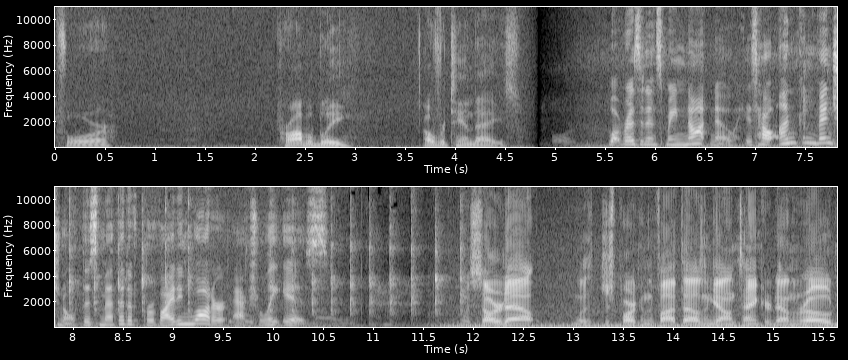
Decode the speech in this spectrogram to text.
for probably over 10 days. What residents may not know is how unconventional this method of providing water actually is. We started out with just parking the 5,000 gallon tanker down the road.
